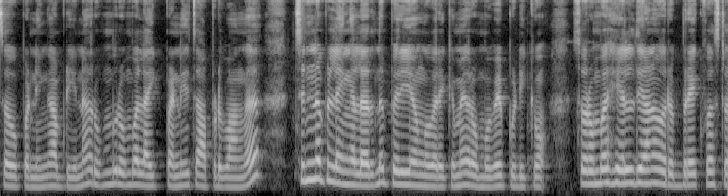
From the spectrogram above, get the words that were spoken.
சர்வ் பண்ணிங்க அப்படின்னா ரொம்ப ரொம்ப லைக் பண்ணி சாப்பிடுவாங்க. சின்ன பிள்ளைங்கள்லேருந்து பெரியவங்க வரைக்குமே ரொம்பவே பிடிக்கும். ஸோ ரொம்ப ஹெல்த்தியான ஒரு பிரேக்ஃபாஸ்ட்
